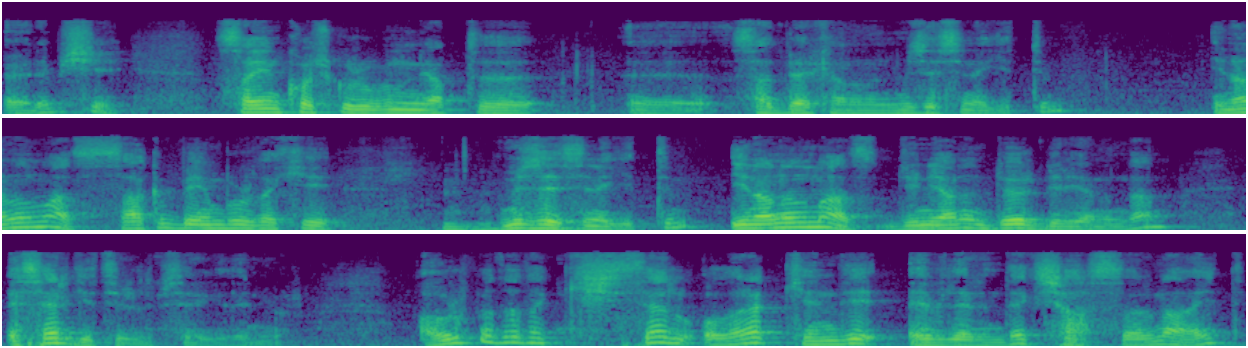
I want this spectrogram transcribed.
öyle bir şey. Sayın Koç grubunun yaptığı e, Sadberk Hanım'ın müzesine gittim. İnanılmaz. Sakıp Bey'in buradaki müzesine gittim. İnanılmaz. Dünyanın dört bir yanından eser getirilip sergileniyor. Avrupa'da da kişisel olarak kendi evlerinde şahıslarına ait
